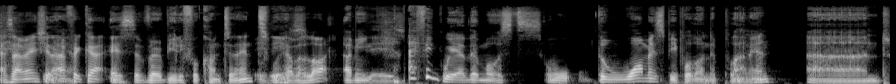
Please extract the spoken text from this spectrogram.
As I mentioned, Yeah. Africa is a very beautiful continent. It we is. have a lot. I mean, I think we are the most, the warmest people on the planet. And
